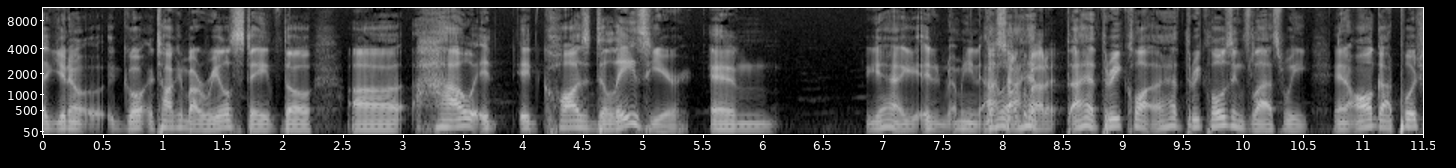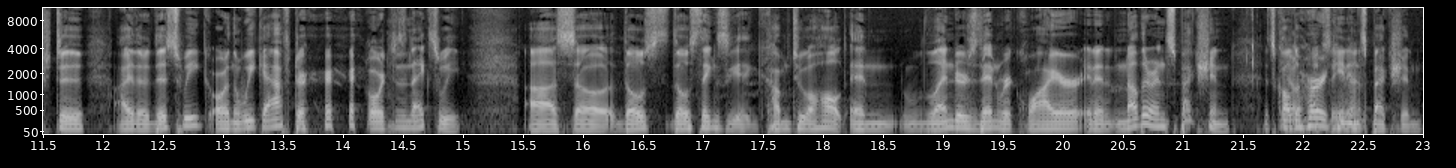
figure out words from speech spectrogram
you know, go, talking about real estate though, uh, how it it caused delays here, and yeah, it, I mean, Let's I, talk I had, about it. I had three clo- I had three closings last week, and all got pushed to either this week or the week after, or just next week. Uh, so those those things come to a halt, and lenders then require an- another inspection. It's called Yep, a hurricane inspection.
